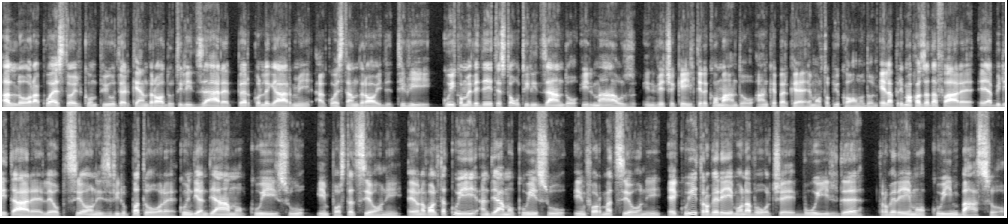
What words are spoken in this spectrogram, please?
Allora, questo è il computer che andrò ad utilizzare per collegarmi a questa Android TV. Qui come vedete sto utilizzando il mouse invece che il telecomando anche perché è molto più comodo e la prima cosa da fare è abilitare le opzioni sviluppatore quindi andiamo qui su impostazioni e una volta qui andiamo qui su informazioni e qui troveremo la voce build troveremo qui in basso.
